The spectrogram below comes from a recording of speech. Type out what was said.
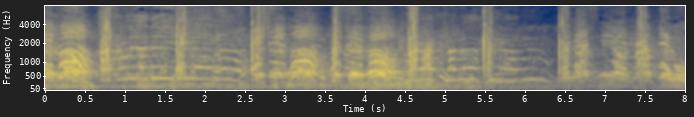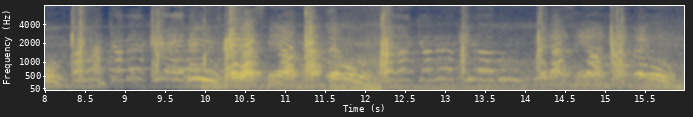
Estefão! Estefão! Estefão! به دست میاد حقمون فقط کمه خیابون به دست میاد حقمون فقط کمه خیابون به دست میاد حقمون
